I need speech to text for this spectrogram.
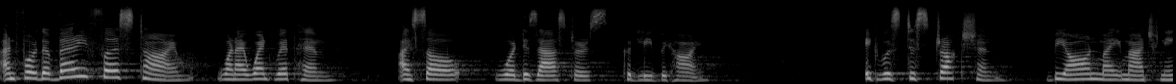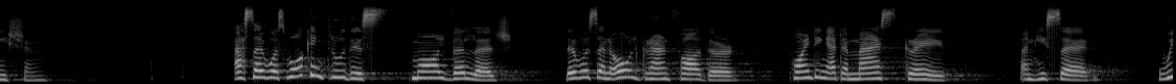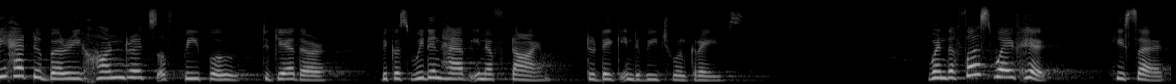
And for the very first time, when I went with him, I saw what disasters could leave behind. It was destruction beyond my imagination. As I was walking through this small village, there was an old grandfather pointing at a mass grave, and he said, We had to bury hundreds of people together because we didn't have enough time to dig individual graves. When the first wave hit, he said,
